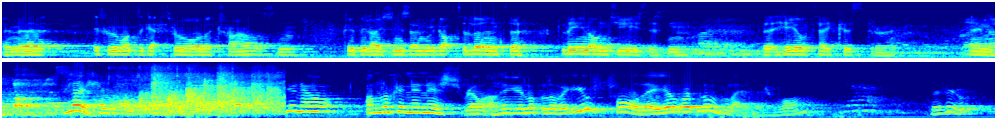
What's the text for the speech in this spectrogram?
And uh, if we want to get through all the trials and tribulations, and we've got to learn to lean on Jesus and that He'll take us through it. Amen. Bless you all. You know, I'm looking in this row. I think you look lovely. You four there, you look lovely. There's one. Yeah. There's you.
